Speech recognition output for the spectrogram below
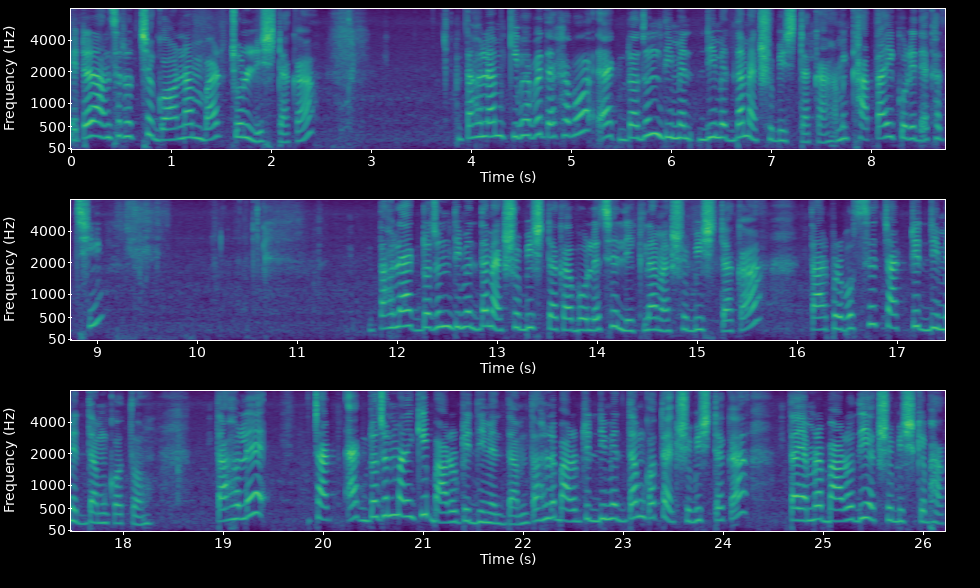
এটার আনসার হচ্ছে গ নাম্বার চল্লিশ টাকা। তাহলে আমি কীভাবে দেখাবো? এক ডজন ডিমের ডিমের দাম একশো বিশ টাকা। আমি খাতায় করে দেখাচ্ছি। তাহলে এক ডজন ডিমের দাম একশো বিশ টাকা বলেছে, লিখলাম একশো বিশ টাকা। তারপর বলছে চারটির ডিমের দাম কত? তাহলে চার, এক ডজন মানে কি বারোটি ডিমের দাম। তাহলে বারোটির ডিমের দাম কত? একশো বিশ টাকা। তাই আমরা বারো দিয়ে একশো বিশকে ভাগ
